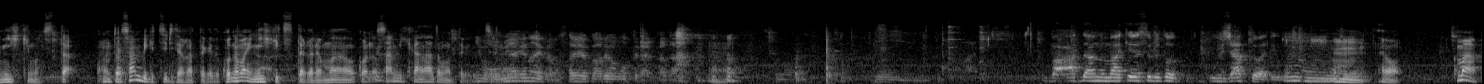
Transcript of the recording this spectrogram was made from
2匹も釣った本当は3匹釣りたかったけどこの前2匹釣ったからまあこの3匹かなと思ったけど今お土産ないから最悪あれを持って帰るかじゃあバーってあの負けするとうじゃっと湧いてくる、うん、そう。まあ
